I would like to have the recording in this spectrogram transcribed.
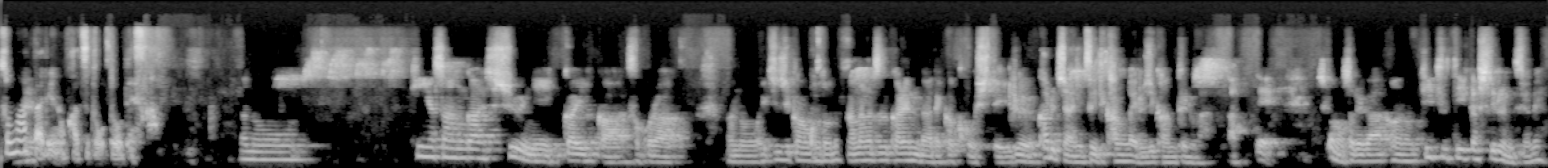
そのあたりの活動どうですか？あの、金屋さんが週に1回か、そこら、あの、1時間ほど必ずカレンダーで確保しているカルチャーについて考える時間というのがあって、しかもそれがあの T2T 化してるんですよね。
